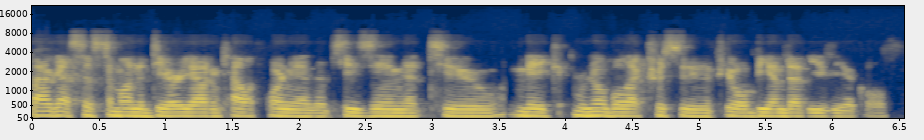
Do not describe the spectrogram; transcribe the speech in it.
biogas system on a dairy out in California that's using it to make renewable electricity to fuel BMW vehicles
